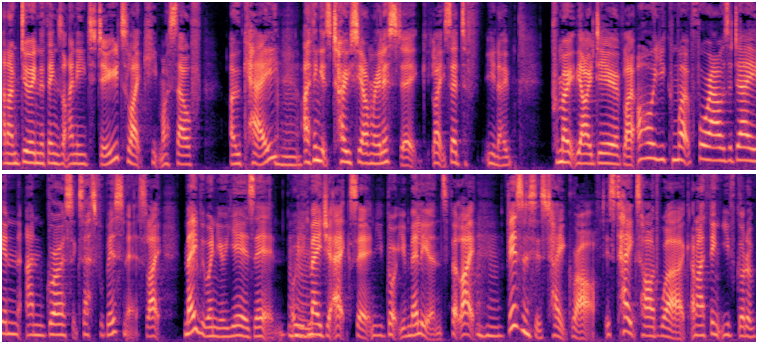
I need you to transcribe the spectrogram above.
And I'm doing the things that I need to do to like keep myself okay. Mm-hmm. I think it's totally unrealistic. Like you said, to, you know, promote the idea of like, oh, you can work four hours a day and, and grow a successful business. Like maybe when you're years in or mm-hmm. you've made your exit and you've got your millions, but like mm-hmm. businesses take graft. It takes hard work. And I think you've got to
